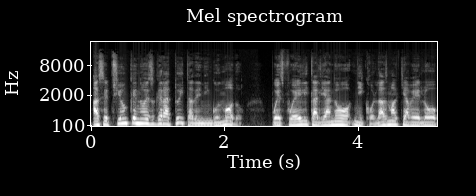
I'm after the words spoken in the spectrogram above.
Acepción que no es gratuita de ningún modo, pues fue el italiano Nicolás Maquiavelo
